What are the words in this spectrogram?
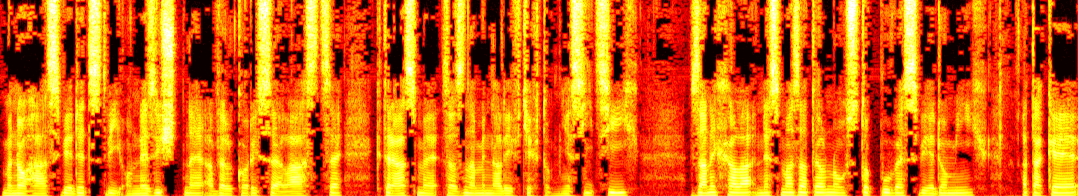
Mnohá svědectví o nezištné a velkorysé lásce, která jsme zaznamenali v těchto měsících, zanechala nesmazatelnou stopu ve svědomích a také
